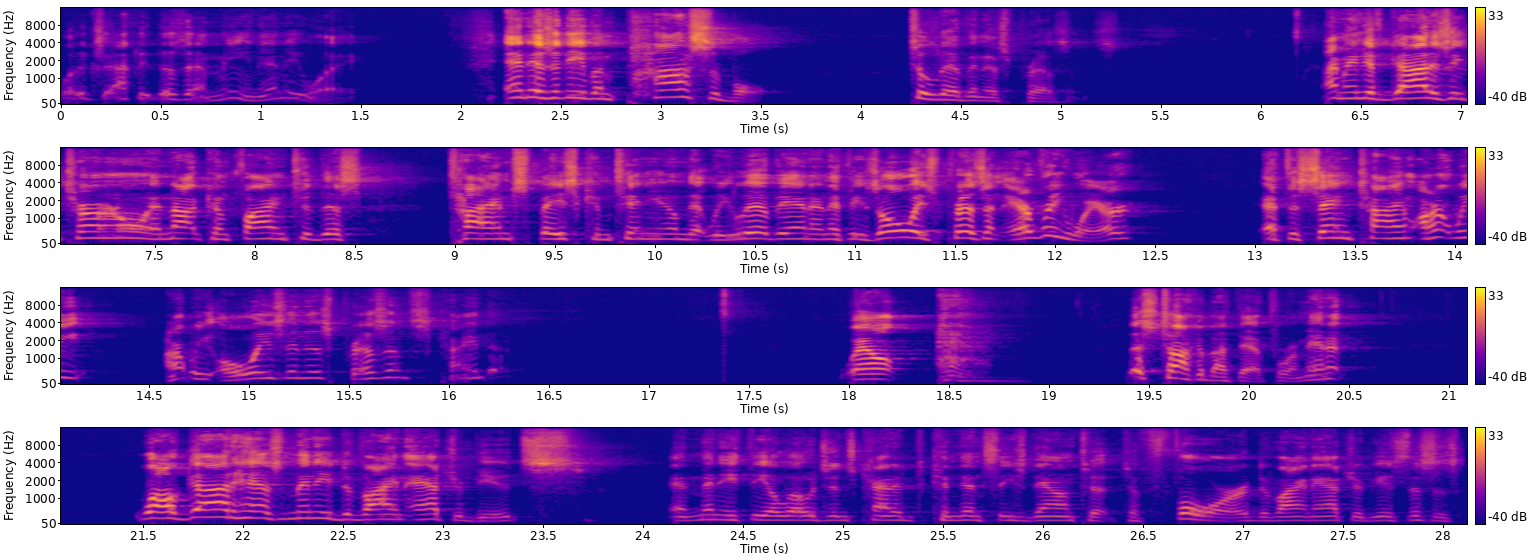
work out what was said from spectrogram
what exactly does that mean anyway? And is it even possible to live in his presence? I mean, if God is eternal and not confined to this time space continuum that we live in, and if he's always present everywhere at the same time, aren't we, aren't we always in his presence, kind of? Well, let's talk about that for a minute. While God has many divine attributes, and many theologians kind of condense these down to, to four divine attributes, this is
